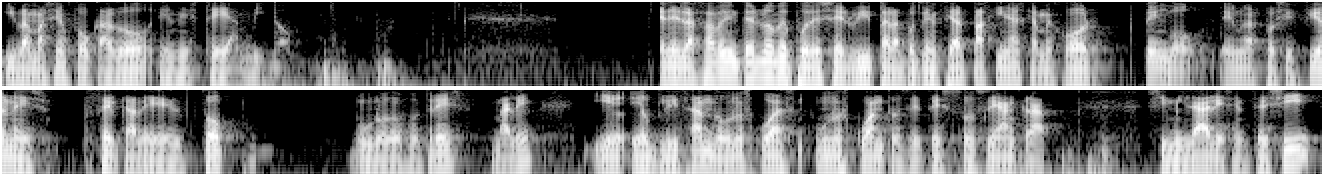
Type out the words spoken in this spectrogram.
y va más enfocado en este ámbito. El enlazado interno me puede servir para potenciar páginas que a lo mejor tengo en unas posiciones cerca del top, uno, dos o tres, ¿vale? Y, utilizando unos, unos cuantos de textos de ancla similares entre sí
